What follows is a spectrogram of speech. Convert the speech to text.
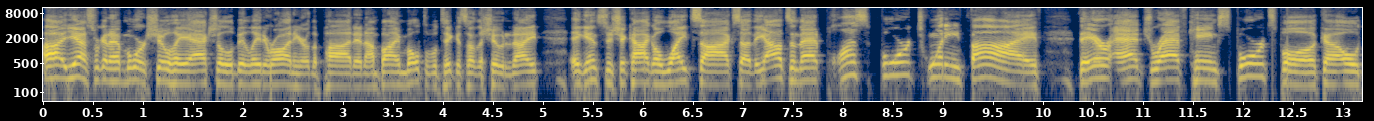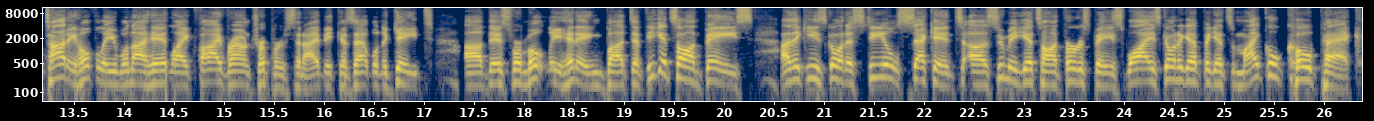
Uh, yes, we're going to have more Shohei action a little bit later on here on the pod, and I'm buying multiple tickets on the show tonight against the Chicago White Sox. Uh, the odds on that plus 425 there at DraftKings Sportsbook. Uh, Ohtani hopefully will not hit like five round trippers tonight because that will negate uh, this remotely hitting. But if he gets on base, I think he's going to steal second, uh, assuming he gets on first base. Why he's going to get up against Michael Kopech,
